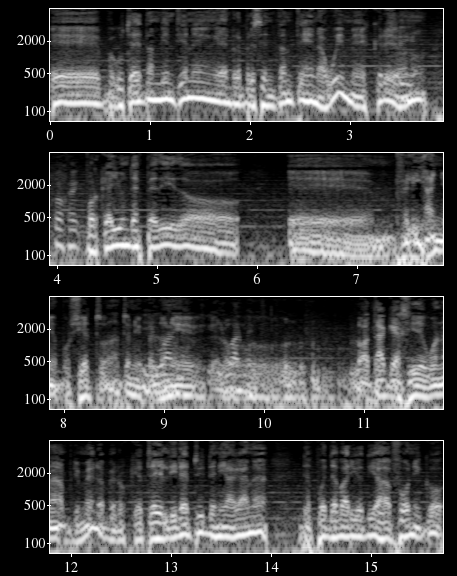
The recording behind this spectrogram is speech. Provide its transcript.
eh, porque ustedes también tienen el representante en Agüimes, creo, Sí, ¿no? correcto. Porque hay un despedido, eh, feliz año, por cierto, don Antonio, perdone Igualmente, que lo, lo ataque así de buena primera, pero es que este es el directo y tenía ganas, después de varios días afónicos,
